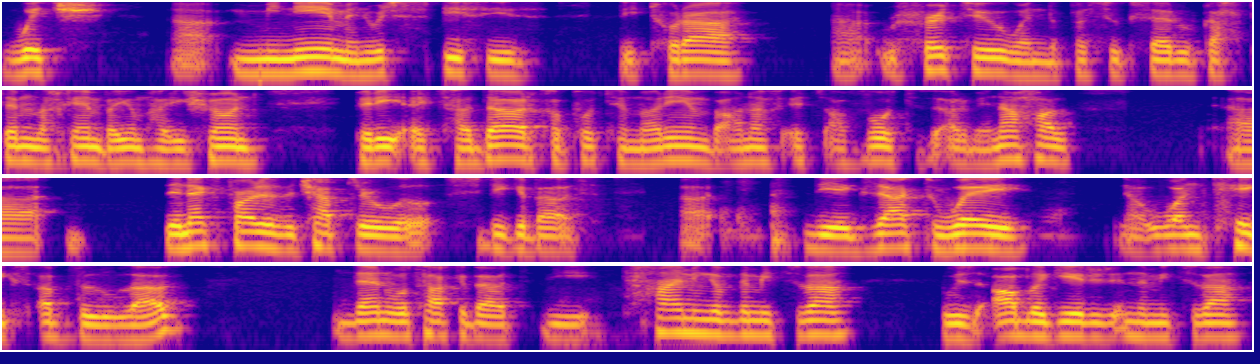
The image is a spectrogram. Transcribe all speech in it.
which uh, minim and which species the Torah uh, referred to when the pasuk said, "Ukahtem lachem bayom harishon." Uh, the next part of the chapter will speak about uh, the exact way you know, one takes up the lulav. Then we'll talk about the timing of the mitzvah, who is obligated in the mitzvah,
